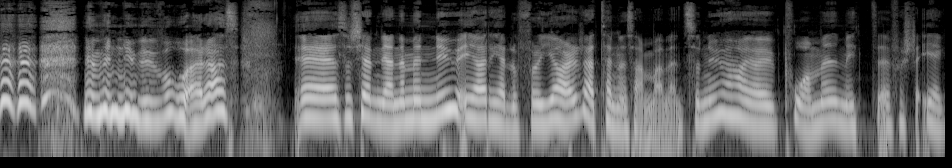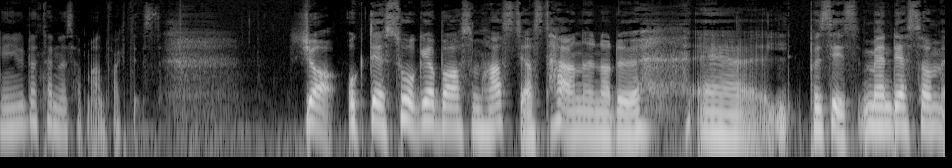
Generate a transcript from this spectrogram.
nej men nu i våras eh, så kände jag, nej men nu är jag redo för att göra det där tennisarmbandet. Så nu har jag ju på mig mitt eh, första egengjorda tennisarmband faktiskt. Ja, och det såg jag bara som hastigast här nu när du, eh, precis, men det som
